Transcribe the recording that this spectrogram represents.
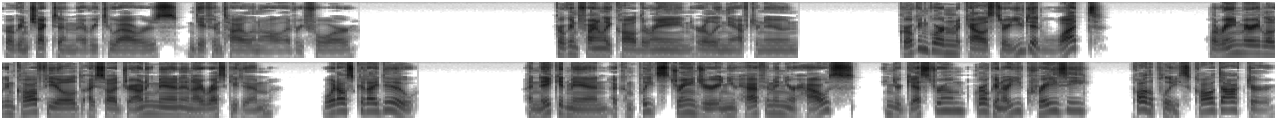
Grogan checked him every two hours and gave him Tylenol every four. Grogan finally called Lorraine early in the afternoon. Grogan Gordon McAllister, you did what? Lorraine married Logan Caulfield. I saw a drowning man and I rescued him. What else could I do? A naked man, a complete stranger, and you have him in your house? In your guest room? Grogan, are you crazy? Call the police. Call a doctor.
